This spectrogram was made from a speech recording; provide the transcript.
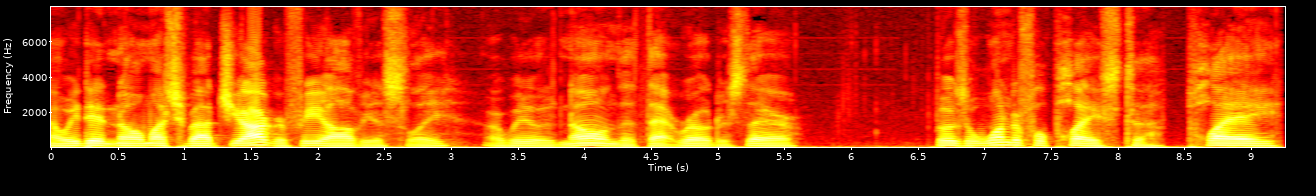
Now, we didn't know much about geography, obviously, or we would have known that that road was there. But it was a wonderful place to play,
